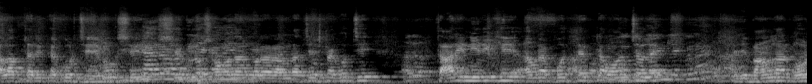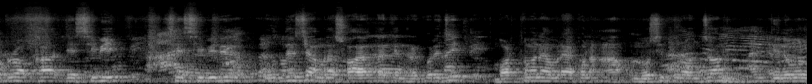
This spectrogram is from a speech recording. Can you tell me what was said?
আলাপচারিতা করছে এবং সেই সেগুলো সমাধান করার আমরা চেষ্টা করছি। তারই নিরিখে আমরা প্রত্যেকটা অঞ্চলে যে বাংলার ভোট রক্ষা যে শিবির, সেই শিবিরের উদ্দেশ্যে আমরা সহায়তা কেন্দ্র করেছি। বর্তমানে আমরা এখন নসিপুর অঞ্চল তৃণমূল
